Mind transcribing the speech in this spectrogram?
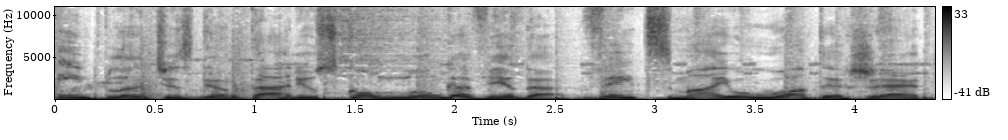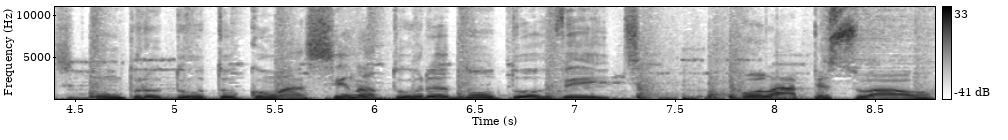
implantes dentários com longa vida. Veit Smile Waterjet, um produto com assinatura Dr. Veit. Olá, pessoal.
